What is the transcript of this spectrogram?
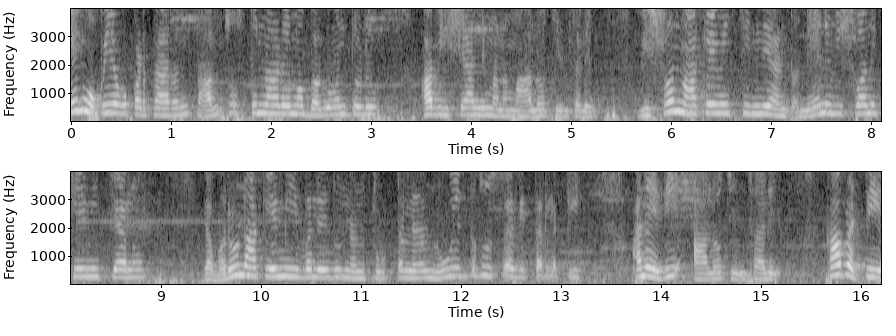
ఏమి ఉపయోగపడతారని తాను చూస్తున్నాడేమో భగవంతుడు. ఆ విషయాన్ని మనం ఆలోచించలేం. విశ్వం నాకేమిచ్చింది అంట. నేను విశ్వానికి ఏమి ఇచ్చాను? ఎవరూ నాకేమీ ఇవ్వలేదు. నన్ను చూడటం లేదు నువ్వు ఎంత చూసావు ఇతరులకి అనేది ఆలోచించాలి. కాబట్టి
